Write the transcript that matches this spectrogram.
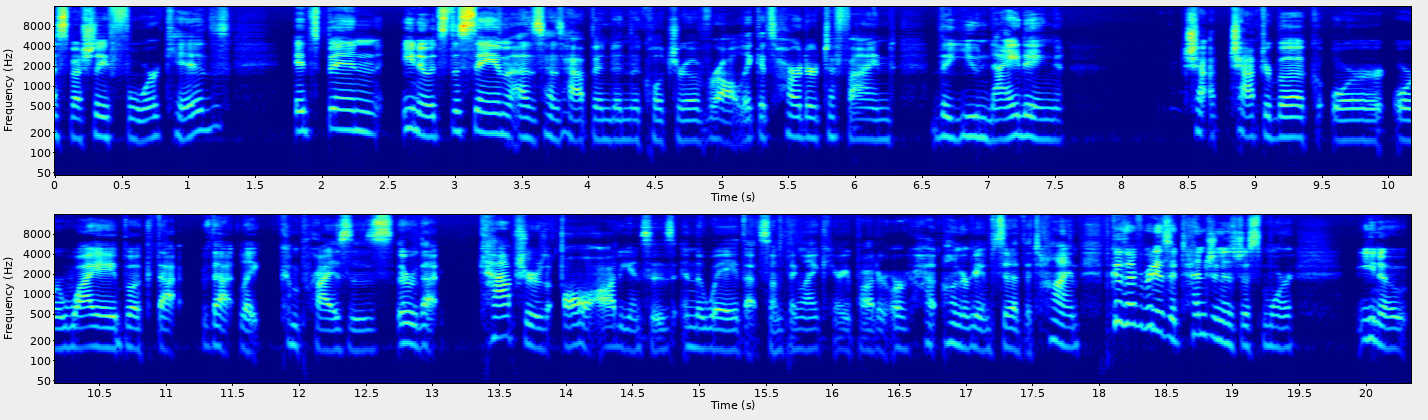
especially for kids it's been you know it's the same as has happened in the culture overall. Like it's harder to find the uniting cha- chapter book or or YA book that that like comprises or that captures all audiences in the way that something like Harry Potter or H- Hunger Games did at the time because everybody's attention is just more you know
